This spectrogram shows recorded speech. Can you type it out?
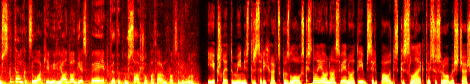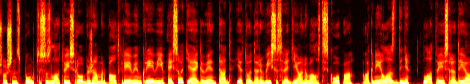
uzskatām, ka cilvēkiem ir jādod iespēja uzsākt šo patvērumu procedūru. Iekšlietu ministrs Rihards Kozlovskis no jaunās vienotības ir paudis, ka slēgt visus robežu čēršošanas punktus uz Latvijas robežām ar Baltkrieviju un Krieviju esot jēga vien tad, ja to dara visas reģiona valstis kopā. Agnija Lazdiņa, Latvijas radio.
